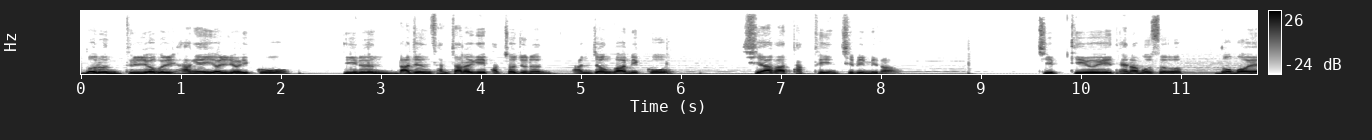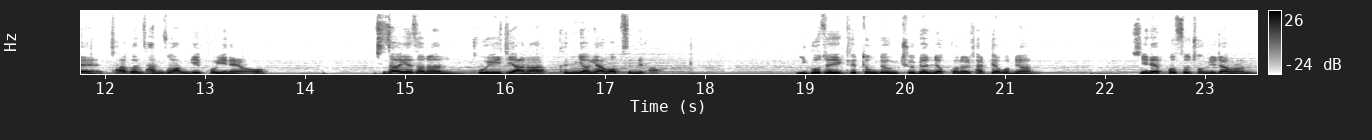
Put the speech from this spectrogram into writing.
너른 들녘을 향해 열려 있고 뒤는 낮은 산자락이 받쳐주는 안정감 있고 시야가 탁 트인 집입니다. 집 뒤의 대나무 숲 너머에 작은 산수 한기 보이네요. 지상에서는 보이지 않아 큰 영향 없습니다. 이곳의 교통 등 주변 여건을 살펴보면 시내버스 정류장은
